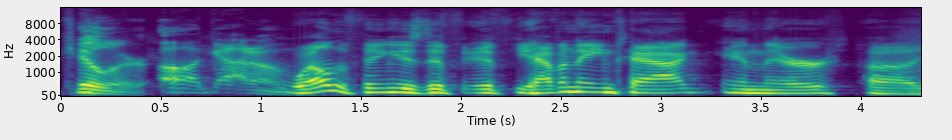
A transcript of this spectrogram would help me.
killer. Oh, I got him. Well, the thing is, if if you have a name tag in there, uh,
